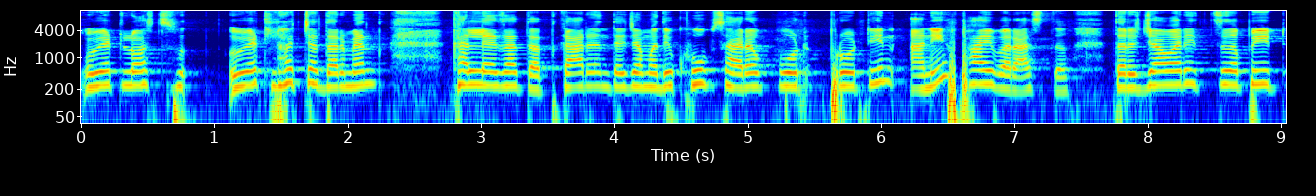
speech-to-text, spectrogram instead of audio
वेट लॉस वेट लॉसच्या दरम्यान खाल्ल्या जातात. कारण त्याच्यामध्ये खूप सारं पोट प्रोटीन आणि फायबर असतं. तर ज्वारीचं पीठ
